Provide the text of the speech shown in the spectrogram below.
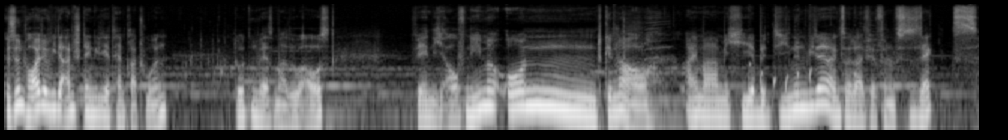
es sind heute wieder anständige Temperaturen. Drücken wir es mal so aus, während ich aufnehme. Und genau, einmal mich hier bedienen wieder. 1, 2, 3, 4, 5, 6.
